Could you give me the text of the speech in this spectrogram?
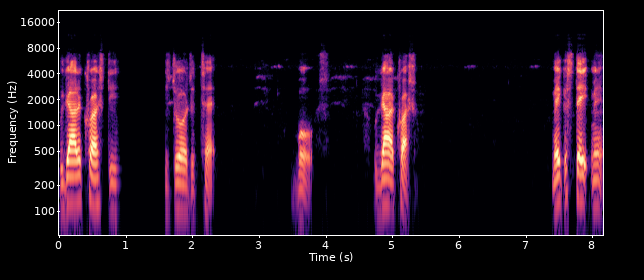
we got to crush these Georgia Tech boys. We got to crush them. Make a statement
